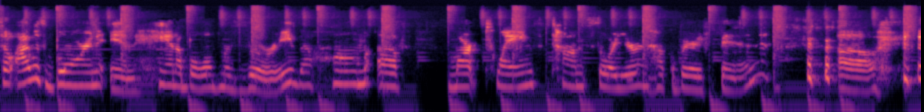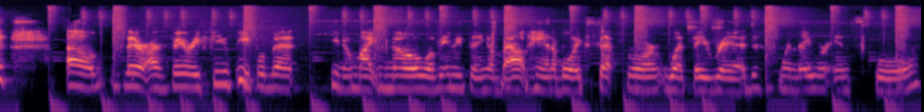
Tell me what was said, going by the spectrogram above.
So I was born in Hannibal, Missouri, the home of Mark Twain's Tom Sawyer and Huckleberry Finn. uh, uh, there are very few people that you know, might know of anything about Hannibal except for what they read when they were in school.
